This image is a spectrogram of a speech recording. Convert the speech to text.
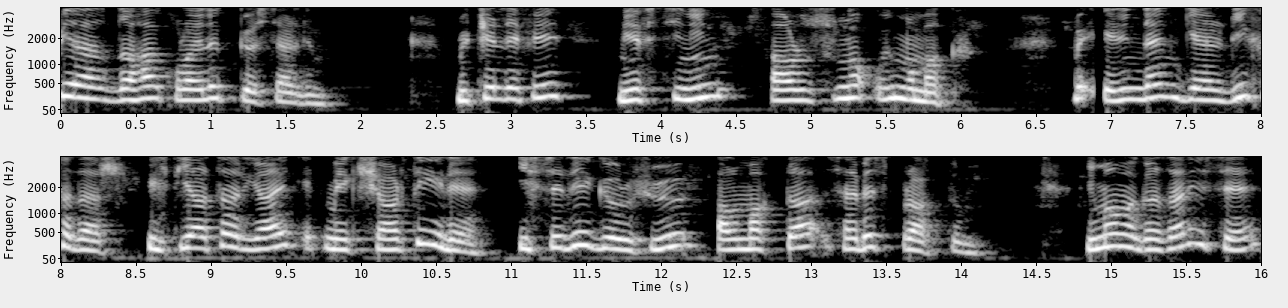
biraz daha kolaylık gösterdim. Mükellefi nefsinin arzusuna uymamak ve elinden geldiği kadar ihtiyata riayet etmek şartı ile istediği görüşü almakta serbest bıraktım. İmam Gazali ise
